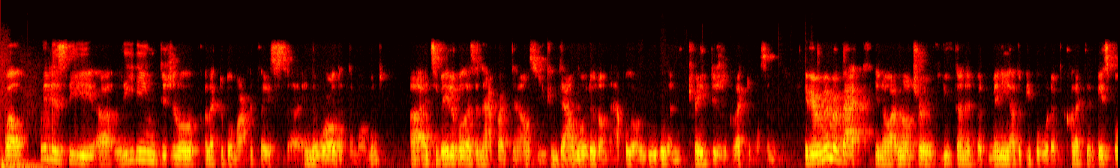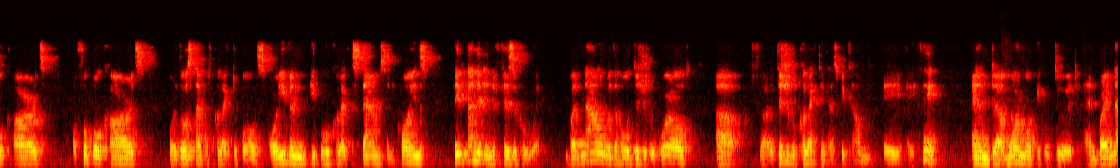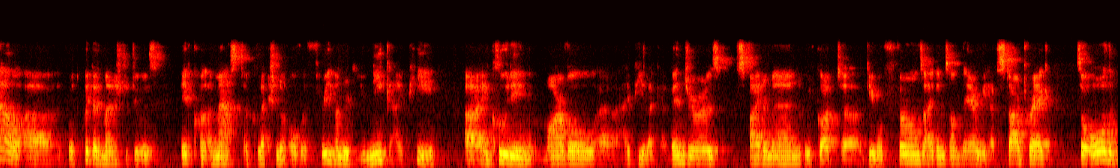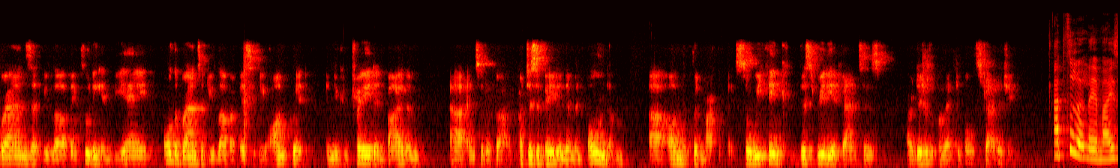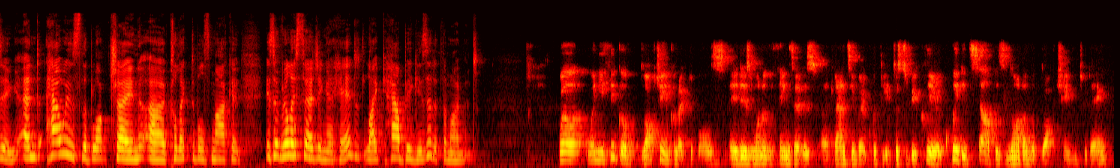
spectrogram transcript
Well, Quidd is the uh, leading digital collectible marketplace uh, in the world at the moment. Uh, it's available as an app right now, so you can download it on Apple or Google and trade digital collectibles. And if you remember back, you know, I'm not sure if you've done it, but many other people would have collected baseball cards or football cards or those type of collectibles, or even people who collect stamps and coins. They've done it in a physical way. But now with the whole digital world, uh, uh, digital collecting has become a, a thing. And uh, more and more people do it. And right now, uh, what Quidd has managed to do is they've amassed a collection of over 300 unique IP, uh, including Marvel uh, IP like Avengers, Spider-Man. We've got uh, Game of Thrones items on there. We have Star Trek. So all the brands that you love, including NBA, all the brands that you love are basically on Quidd, and you can trade and buy them uh, and sort of uh, participate in them and own them uh, on the Quidd marketplace. So we think this really advances our digital collectible strategy. Absolutely amazing. And how is the blockchain uh, collectibles market? Is it really surging ahead? Like, how big is it at the moment? Well, when you think of blockchain collectibles, it is one of the things that is advancing very quickly. Just to be clear, Quidd itself is not on the blockchain today.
